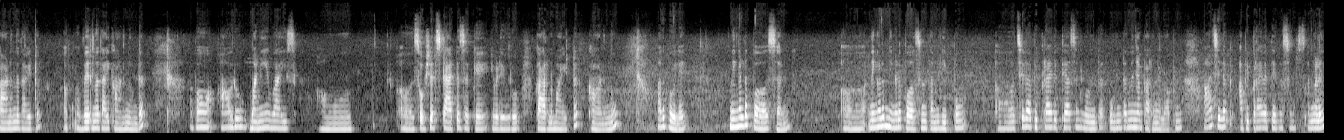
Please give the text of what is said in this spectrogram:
കാണുന്നതായിട്ട് വരുന്നതായി കാണുന്നുണ്ട്. അപ്പോൾ ആ ഒരു മണി വൈസ് സോഷ്യൽ സ്റ്റാറ്റസൊക്കെ ഇവിടെ ഒരു കാരണമായിട്ട് കാണുന്നു. അതുപോലെ നിങ്ങളുടെ പേഴ്സൺ നിങ്ങളും നിങ്ങളുടെ പേഴ്സൺ തമ്മിൽ ഇപ്പം ചില അഭിപ്രായ വ്യത്യാസങ്ങളുണ്ട് ഉണ്ടെന്ന് ഞാൻ പറഞ്ഞല്ലോ. അപ്പം ആ ചില അഭിപ്രായ വ്യത്യാസങ്ങളിൽ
